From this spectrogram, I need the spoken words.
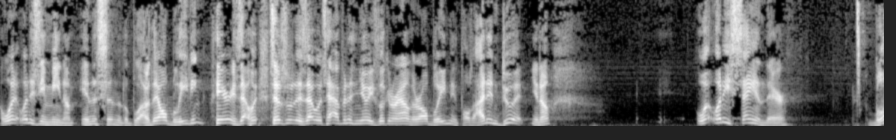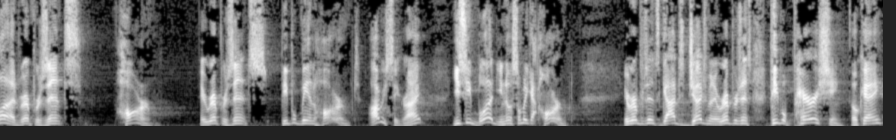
What, what does he mean? I'm innocent of the blood. Are they all bleeding here? Is that, what, is, that is that what's happening? You know, he's looking around, they're all bleeding. And Paul's, I didn't do it, you know. What, what he's saying there, blood represents harm. It represents people being harmed, obviously, right? You see blood, you know somebody got harmed. It represents God's judgment. It represents people perishing, okay?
